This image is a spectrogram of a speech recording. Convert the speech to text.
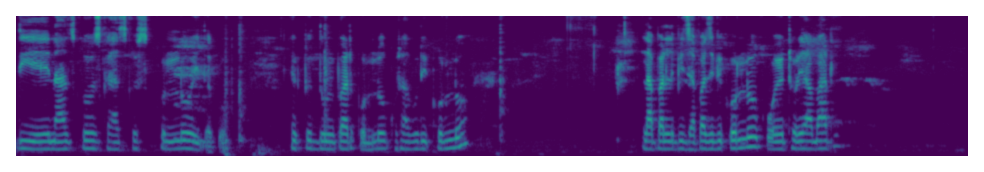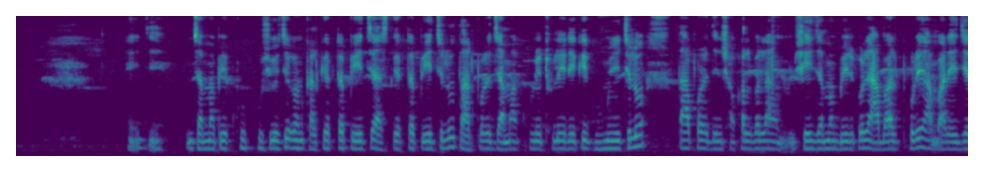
দিয়ে নাচ গোস ঘাস ঘুস করল, এই দেখো, একটু দৌড় পার করল, ঘোরাঘুরি করল, লাপালাপি, ঝাপাঝাপি করল, করে ঠরে আবার এই যে জামা পেয়ে খুব খুশি হয়েছে, কারণ কালকে একটা পেয়েছে, আজকে একটা পেয়েছিল, তারপরে জামা খুলে ঠুলে রেখে ঘুমিয়েছিল। তারপরে দিন সকালবেলা সেই জামা বের করে আবার পরে আবার এই যে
